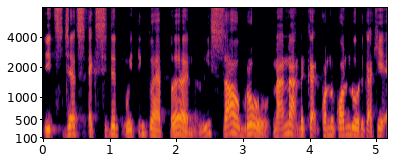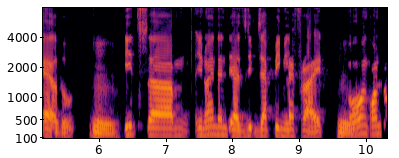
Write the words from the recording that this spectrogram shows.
It's just accident waiting to happen. Risau bro. Nak-nak dekat kondo-kondo dekat KL tu, Hmm. it's um you know and then they are zip zapping left right. Hmm. Orang kondo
